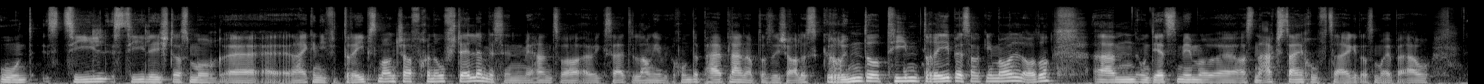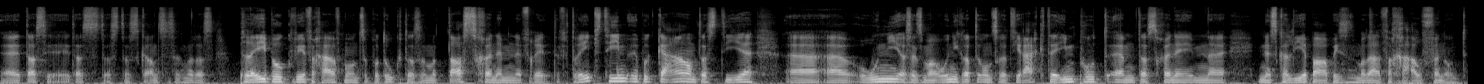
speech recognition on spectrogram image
und das Ziel, das Ziel ist, dass wir äh, eine eigene Vertriebsmannschaft können aufstellen können. Wir, wir haben zwar, äh, wie gesagt, eine lange Kundenpipeline, aber das ist alles Gründerteam-Triebe, sage ich mal, oder? Ähm, und jetzt müssen wir äh, als nächstes eigentlich aufzeigen, dass wir eben auch äh, das, das, das, das Ganze, sagen wir, das Playbook, wie verkaufen wir unser Produkt, dass wir das können einem Vertriebsteam übergeben und dass die äh, äh, ohne, also jetzt mal ohne gerade unseren direkten Input, ähm, das können in einem, in skalierbaren Businessmodell verkaufen. Und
